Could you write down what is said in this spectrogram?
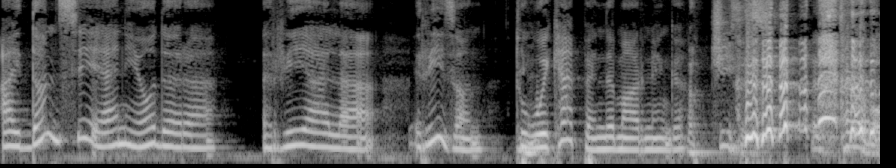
I don't see any other uh, real uh, reason to wake up in the morning. Oh, Jesus. That's terrible.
